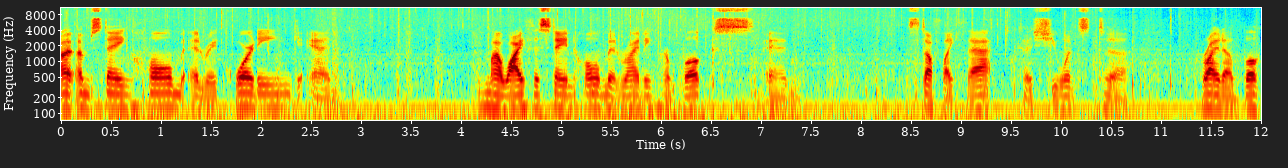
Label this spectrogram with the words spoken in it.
I I'm staying home and recording, and my wife is staying home and writing her books and stuff like that because she wants to write a book,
